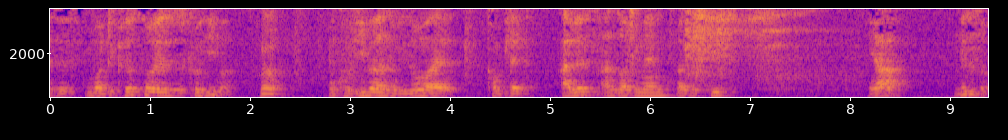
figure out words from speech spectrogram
es ist Monte Cristo, es ist Cohiba. ja. Und Cohiba sowieso mal komplett alles an Sortiment, was es gibt. Ja, ist so.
